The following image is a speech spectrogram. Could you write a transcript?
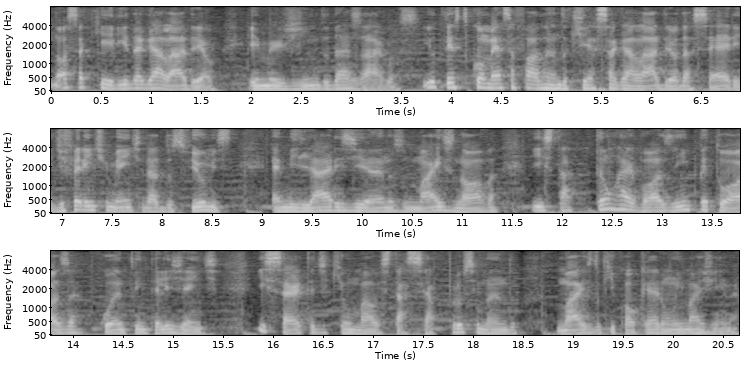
nossa querida Galadriel, emergindo das águas. E o texto começa falando que essa Galadriel da série, diferentemente da dos filmes, é milhares de anos mais nova e está tão raivosa e impetuosa quanto inteligente, e certa de que o mal está se aproximando mais do que qualquer um imagina.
